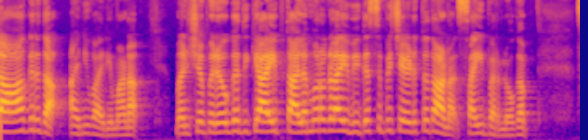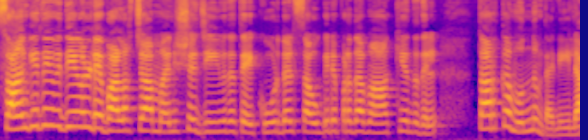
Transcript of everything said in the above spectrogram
ജാഗ്രത അനിവാര്യമാണ്. മനുഷ്യ പുരോഗതിക്കായി തലമുറകളായി വികസിപ്പിച്ചെടുത്തതാണ് സൈബർ ലോകം. സാങ്കേതിക വിദ്യകളുടെ വളർച്ച മനുഷ്യ ജീവിതത്തെ കൂടുതൽ സൗകര്യപ്രദമാക്കിയെന്നതിൽ തർക്കമൊന്നും തന്നെയില്ല.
